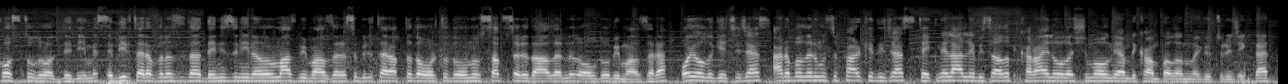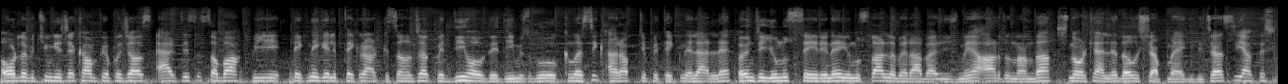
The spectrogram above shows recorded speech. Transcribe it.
Coastal Road dediğimiz. E, Bir tarafınızı da denizin inanılmaz bir manzarası, bir tarafta da Orta Doğu'nun sapsarı dağlarının olduğu bir manzara. O yolu geçeceğiz. Arabalarımızı park edeceğiz. Teknelerle bizi alıp karayla ulaşımı olmayan bir kamp alanına götürecekler. Orada bütün gece kamp yapacağız. Ertesi sabah bir tekne gelip tekrar kısalacak ve Dihov dediğimiz bu klasik Arap tipi teknelerle önce Yunus seyrine Yunuslarla beraber yüzmeye ardından da şnorkelle dalış yapmaya gideceğiz. Yaklaşık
